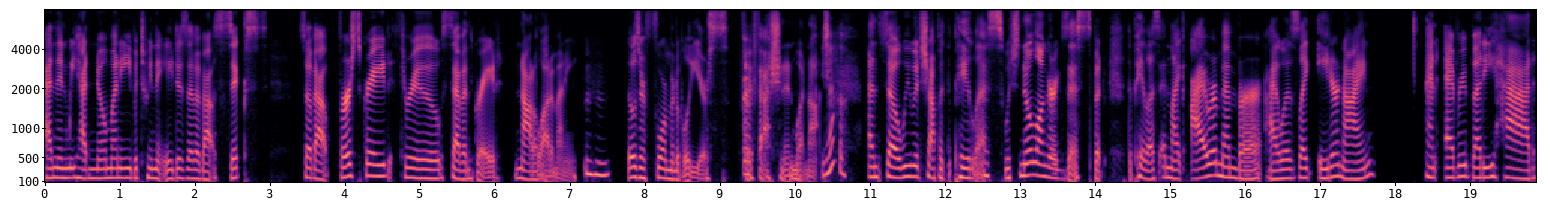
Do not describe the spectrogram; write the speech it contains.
and then we had no money between the ages of about 6. So about 1st grade through 7th grade, not a lot of money. mhm. Those are formidable years for Right. fashion and whatnot. yeah. And so we would shop at the Payless, which no longer exists, but the Payless. And like I remember I was like eight or nine, and everybody had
